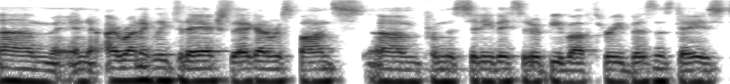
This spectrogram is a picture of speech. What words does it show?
Um, and ironically, today, actually, I got a response um, from the city. They said it would be about three business days.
